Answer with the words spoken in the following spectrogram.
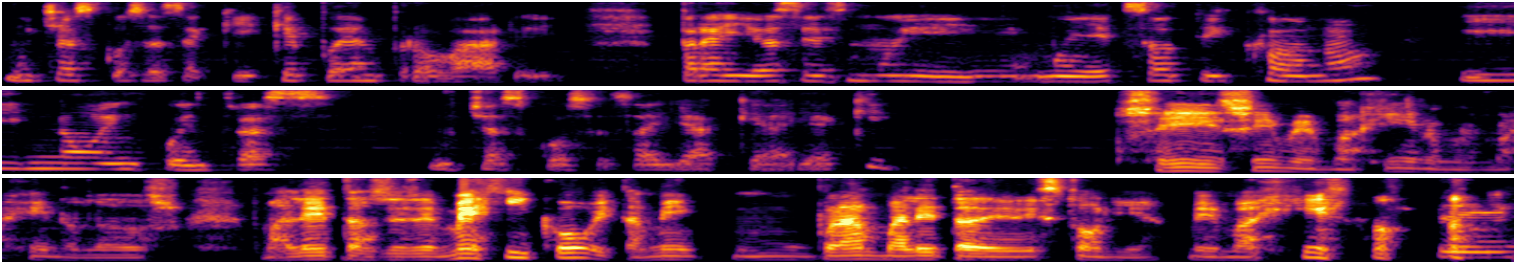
muchas cosas aquí que pueden probar y para ellos es muy, muy exótico, ¿no? y no encuentras muchas cosas allá que hay aquí. Sí, sí, me imagino, me imagino. Las dos maletas desde México y también una gran maleta de Estonia, me imagino. Sí.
